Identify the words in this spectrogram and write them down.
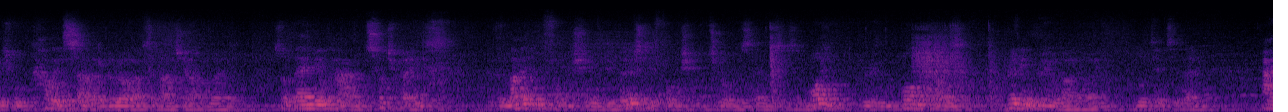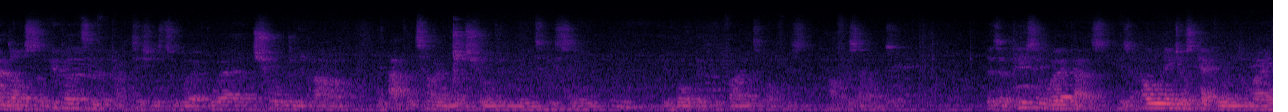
which will coincide with the rollout of Agile work. So then you'll have a touch base with the management function, the university function, children's services in one room, one place, brilliant room by the way, loved it today, and also the ability for practitioners to work where children are at the time when children need to be seen. It won't been confined to office, office hours. There's a piece of work that is only just getting underway,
